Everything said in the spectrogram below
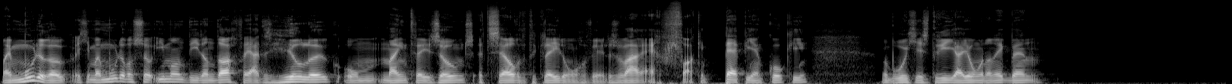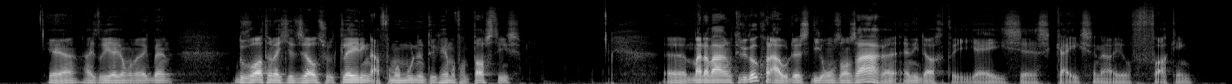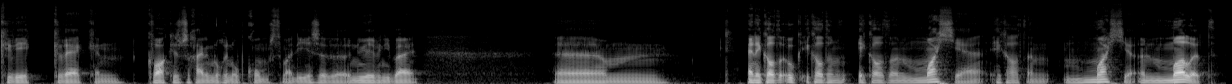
Mijn moeder ook, weet je, mijn moeder was zo iemand die dan dacht van, ja, het is heel leuk om mijn twee zoons hetzelfde te kleden ongeveer. Dus we waren echt fucking peppy en cocky. Mijn broertje is drie jaar jonger dan ik ben. Ja, hij is drie jaar jonger dan ik ben. Droeg altijd een beetje dezelfde soort kleding. Nou, voor mijn moeder natuurlijk helemaal fantastisch. Uh, maar er waren natuurlijk ook van ouders die ons dan zagen en die dachten: Jezus, kijk ze nou, heel fucking kwik, kwek. En kwak is waarschijnlijk nog in opkomst, maar die is er uh, nu even niet bij. Um, en ik had ook, ik had een, ik had een matje, ik had een matje, een mullet.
